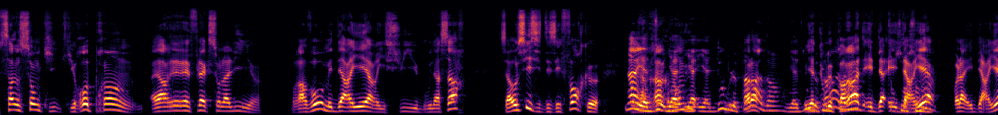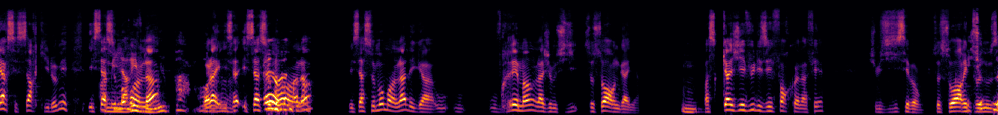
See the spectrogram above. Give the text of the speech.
Sanson qui, qui reprend un arrêt réflexe sur la ligne, bravo, mais derrière, il suit Bounassar. Ça aussi, c'est des efforts que. il y, a double parade. Il y a double, parade, et, derrière, voilà, et derrière, c'est Sar qui le met. Et c'est à ce moment-là, voilà, et c'est à ce moment-là, et c'est à ce moment-là, les gars, où, vraiment, là, je me suis dit, ce soir, on gagne. Hmm. Parce que quand j'ai vu les efforts qu'on a fait, je me suis dit, c'est bon. Ce soir, il peut nous.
